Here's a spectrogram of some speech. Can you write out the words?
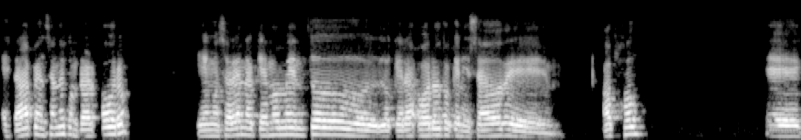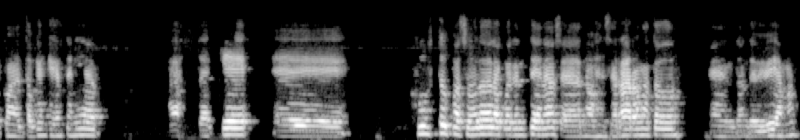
estaba pensando en comprar oro y en usar en aquel momento lo que era oro tokenizado de Uphold, eh, con el token que yo tenía, hasta que eh, justo pasó lo de la cuarentena, o sea, nos encerraron a todos en donde vivíamos,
